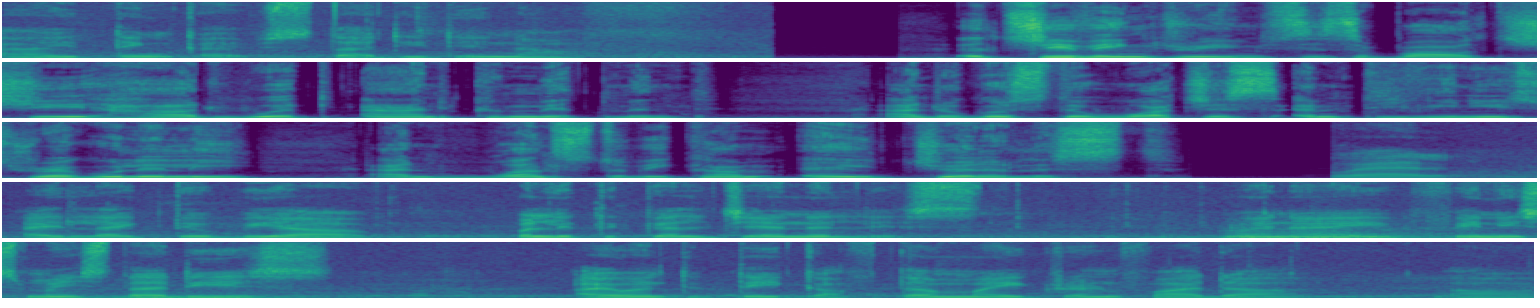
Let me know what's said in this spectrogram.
I think I've studied enough. Achieving dreams is about sheer hard work and commitment. And Augusta watches MTV News regularly and wants to become a journalist. Well, I'd like to be a political journalist. When I finish my studies, I want to take after my grandfather, uh,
